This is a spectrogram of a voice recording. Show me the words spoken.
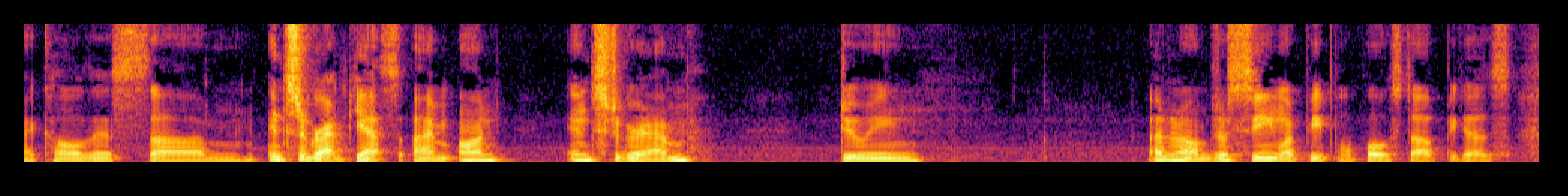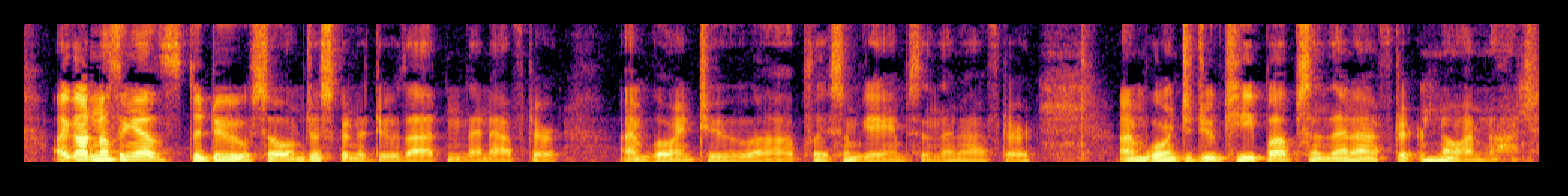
I call this um, Instagram. Yes, I'm on Instagram doing. I don't know, I'm just seeing what people post up because I got nothing else to do, so I'm just gonna do that, and then after, I'm going to uh, play some games, and then after, I'm going to do keep ups, and then after. No, I'm not.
